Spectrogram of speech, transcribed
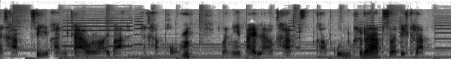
นะครับ 4,900 บาทนะครับผม วันนี้ไปแล้วครับ ขอบคุณครับ สวัสดีครับ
